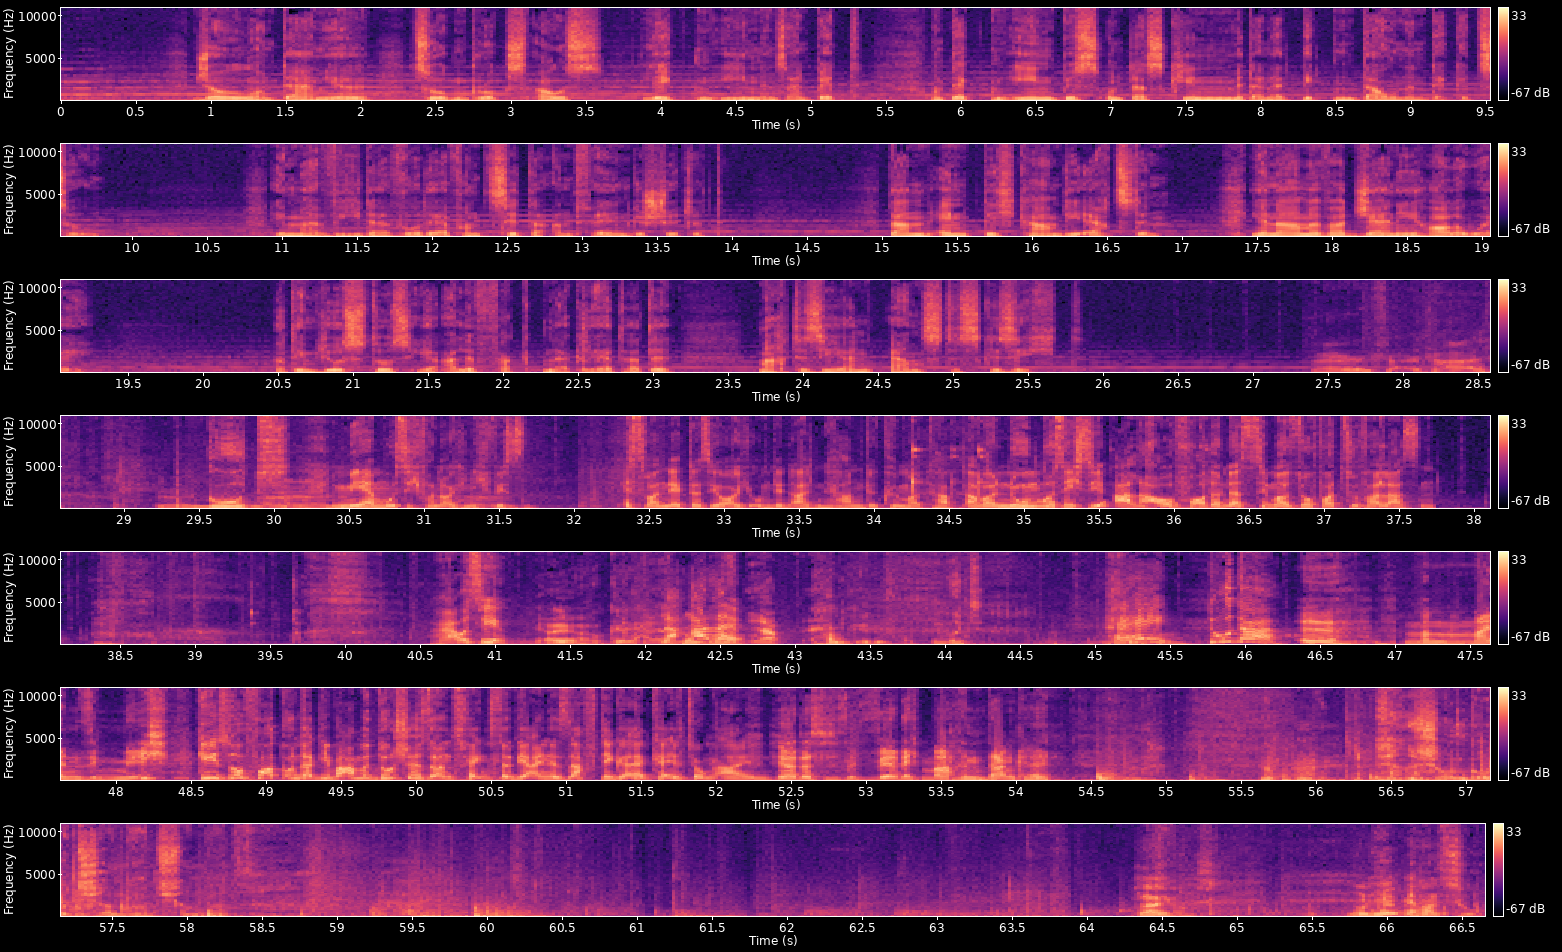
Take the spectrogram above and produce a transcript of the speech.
Joe und Daniel zogen Brooks aus, legten ihn in sein Bett und deckten ihn bis unters Kinn mit einer dicken Daunendecke zu. Immer wieder wurde er von Zitteranfällen geschüttelt. Dann endlich kam die Ärztin. Ihr Name war Jenny Holloway. Nachdem Justus ihr alle Fakten erklärt hatte, machte sie ein ernstes Gesicht. Gut, mehr muss ich von euch nicht wissen. Es war nett, dass ihr euch um den alten Herrn gekümmert habt, aber nun muss ich Sie alle auffordern, das Zimmer sofort zu verlassen. Raus hier! Ja, ja, okay. Na, alle! Komm, geh du vor. Gut. Hey, du da! M meinen Sie mich? Geh sofort unter die warme Dusche, sonst fängst du dir eine saftige Erkältung ein. Ja, das werde ich machen, danke. Ja, schon gut, schon gut, schon gut. So, Jungs. Nun hört mir mal zu.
